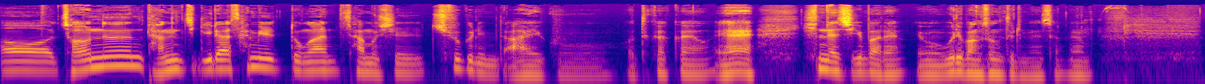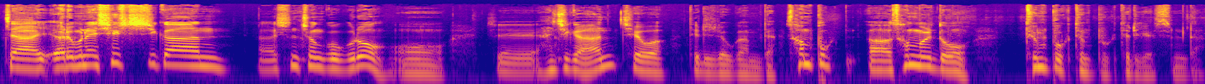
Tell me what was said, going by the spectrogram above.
어 저는 당직이라 3일 동안 사무실 출근입니다. 아이고 어떡할까요? 예 힘내시기 바라요. 우리 방송 들으면서. 예. 자, 여러분의 실시간 어, 신청곡으로 어, 이제 한 시간 채워 드리려고 합니다. 선풍 어, 선물도 듬뿍 듬뿍 드리겠습니다.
